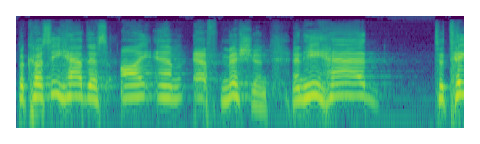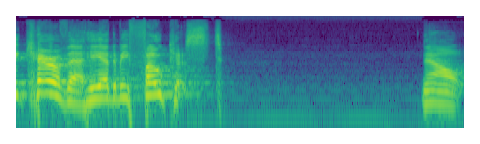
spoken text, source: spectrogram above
Because he had this IMF mission and he had to take care of that. He had to be focused. Now,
